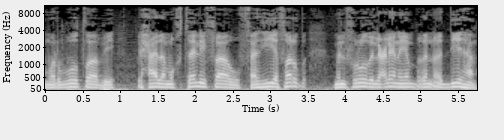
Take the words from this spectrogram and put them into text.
ومربوطة بحالة مختلفة فهي فرض من الفروض اللي علينا ينبغي أن نؤديها.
